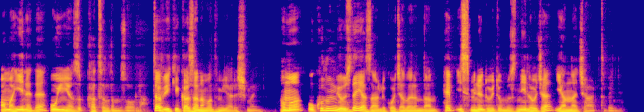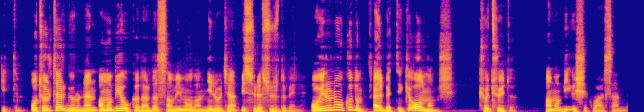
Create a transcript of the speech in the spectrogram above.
Ama yine de oyun yazıp katıldım zorla. Tabii ki kazanamadım yarışmayı. Ama okulun gözde yazarlık hocalarından hep ismini duyduğumuz Nil Hoca yanına çağırdı beni. Gittim. Otoriter görünen ama bir o kadar da samimi olan Nil Hoca bir süre süzdü beni. Oyununu okudum. Elbette ki olmamış. Kötüydü. Ama bir ışık var sende.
